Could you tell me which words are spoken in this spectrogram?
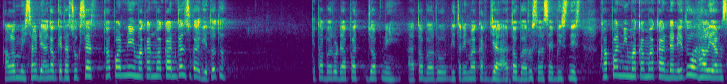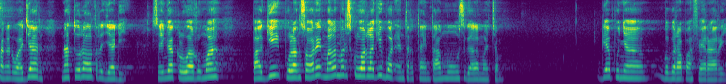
Kalau misalnya dianggap kita sukses, kapan nih makan-makan kan suka gitu tuh. Kita baru dapat job nih, atau baru diterima kerja, atau baru selesai bisnis. Kapan nih makan-makan? Dan itu hal yang sangat wajar, natural terjadi. Sehingga keluar rumah pagi, pulang sore, malam harus keluar lagi buat entertain tamu segala macam. Dia punya beberapa Ferrari,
